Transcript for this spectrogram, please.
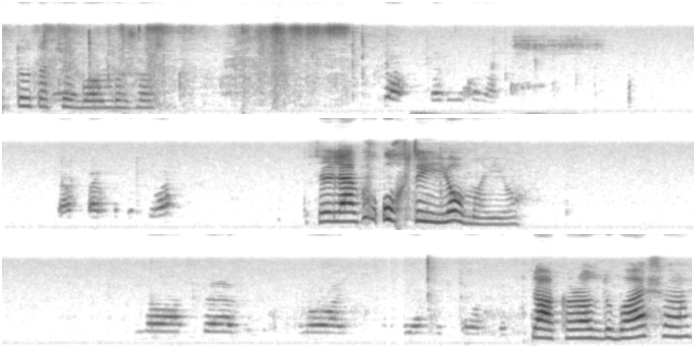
тут оцю бомбу жорстко. Стріляємо. Ух ти, йо-моє. Так, роздубашуємо.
